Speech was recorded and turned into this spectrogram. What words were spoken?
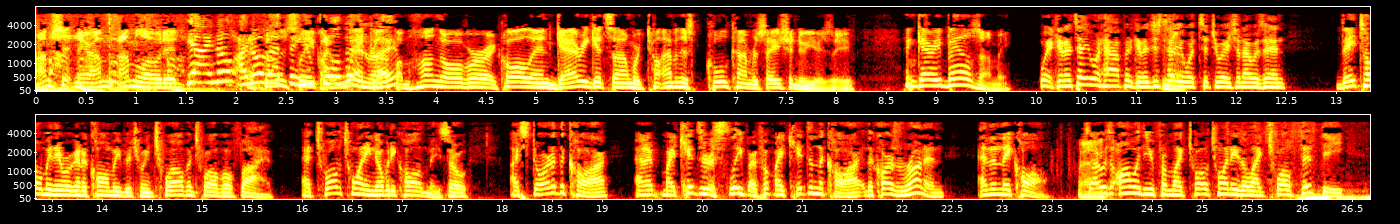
I'm sitting there. I'm I'm loaded. Yeah, I know. I know fell that thing you asleep, I called wake in, right? Up, I'm hungover. I call in. Gary gets on. We're having this cool conversation New Year's Eve. And Gary bails on me. Wait, can I tell you what happened? Can I just tell you what situation I was in? They told me they were going to call me between 12 and 12.05. At 12.20, nobody called me. So I started the car, and I, my kids are asleep. I put my kids in the car, and the car's running, and then they call. So I was on with you from like 12.20 to like 12.50,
